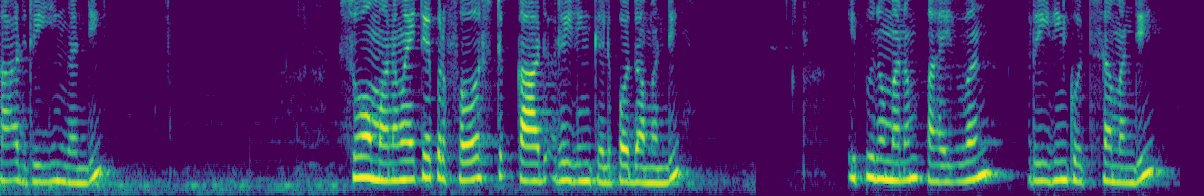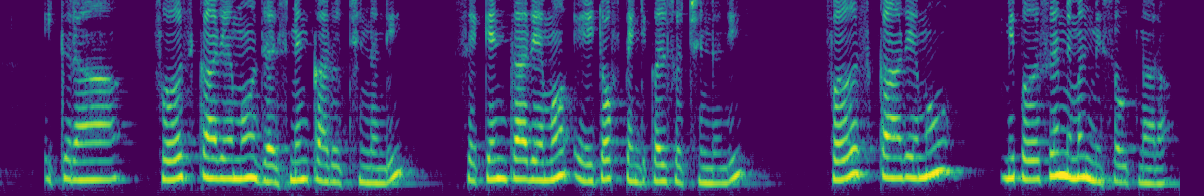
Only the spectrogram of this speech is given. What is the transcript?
కార్డ్ రీడింగ్ అండి. సో మనమైతే ఇప్పుడు ఫస్ట్ కార్డ్ రీడింగ్కి వెళ్ళిపోదామండి. ఇప్పుడు మనం పైల్ వన్ రీడింగ్కి వచ్చామండి. ఇక్కడ ఫస్ట్ కార్డ్ ఏమో జడ్జ్మెంట్ కార్డ్ వచ్చిందండి. సెకండ్ కార్డ్ ఏమో ఎయిట్ ఆఫ్ పెంటికల్స్ వచ్చిందండి. ఫస్ట్ కార్డ్ ఏమో మీ పర్సన్ మిమ్మల్ని మిస్ అవుతున్నారా?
